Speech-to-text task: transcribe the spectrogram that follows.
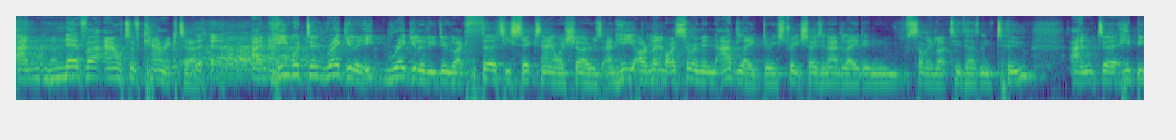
and never out of character. And he would do regularly. He'd regularly do like thirty-six hour shows. And he, I remember, Yeah. I saw him in Adelaide doing street shows in Adelaide in something like two thousand and two. And uh, he'd be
